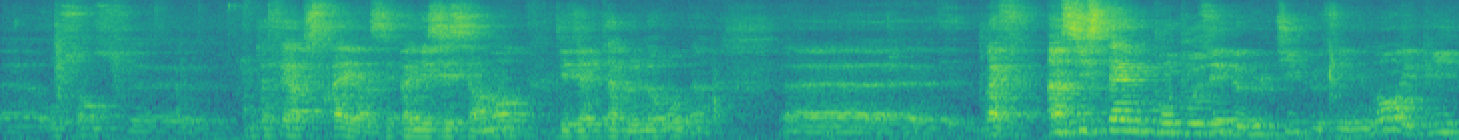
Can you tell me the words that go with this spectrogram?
euh, au sens euh, tout à fait abstrait, hein, ce n'est pas nécessairement des véritables neurones. Hein. bref, un système composé de multiples éléments, et puis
